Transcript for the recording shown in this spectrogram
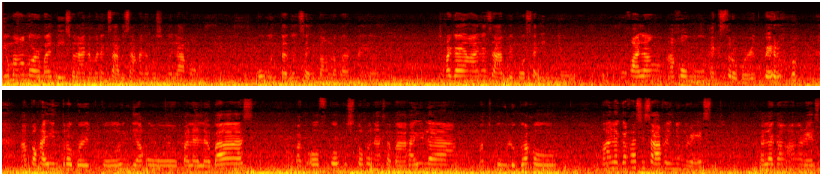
yung mga normal days, wala naman nagsabi sa akin na gusto nila akong pumunta dun sa ibang lugar na yun. Tsaka gaya nga ng sabi ko sa inyo, mukha lang akong extrovert, pero napaka-introvert ko, hindi ako palalabas. Pag off ko, gusto ko nasa bahay lang, matutulog ako. Mahalaga kasi sa akin yung rest. Talagang ang rest,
